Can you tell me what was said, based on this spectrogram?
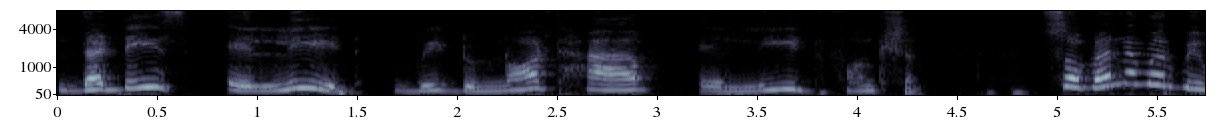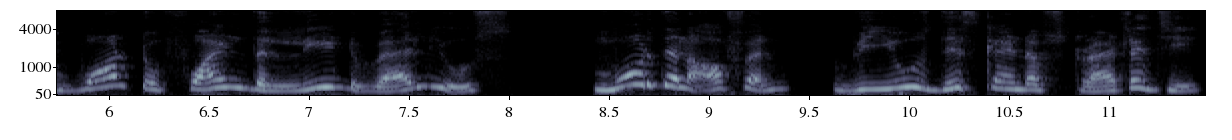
that is a lead, we do not have a lead function. So whenever we want to find the lead values, more than often we use this kind of strategy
